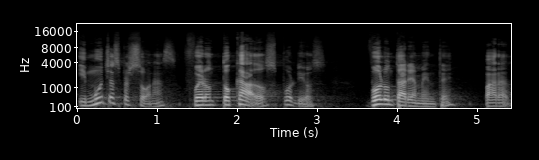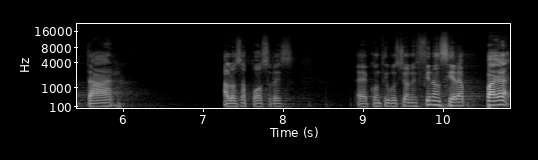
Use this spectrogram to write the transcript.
y muchas personas fueron tocados por Dios voluntariamente para dar a los apóstoles eh, contribuciones financieras para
